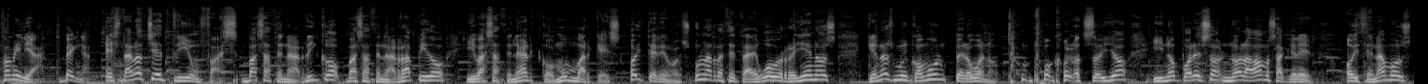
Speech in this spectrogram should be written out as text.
familia, venga, esta noche triunfas. Vas a cenar rico, vas a cenar rápido y vas a cenar como un marqués. Hoy tenemos una receta de huevos rellenos que no es muy común, pero bueno, tampoco lo soy yo y no por eso no la vamos a querer. Hoy cenamos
